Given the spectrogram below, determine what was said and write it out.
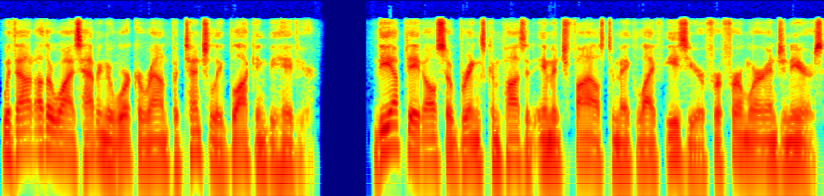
without otherwise having to work around potentially blocking behavior. The update also brings composite image files to make life easier for firmware engineers,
